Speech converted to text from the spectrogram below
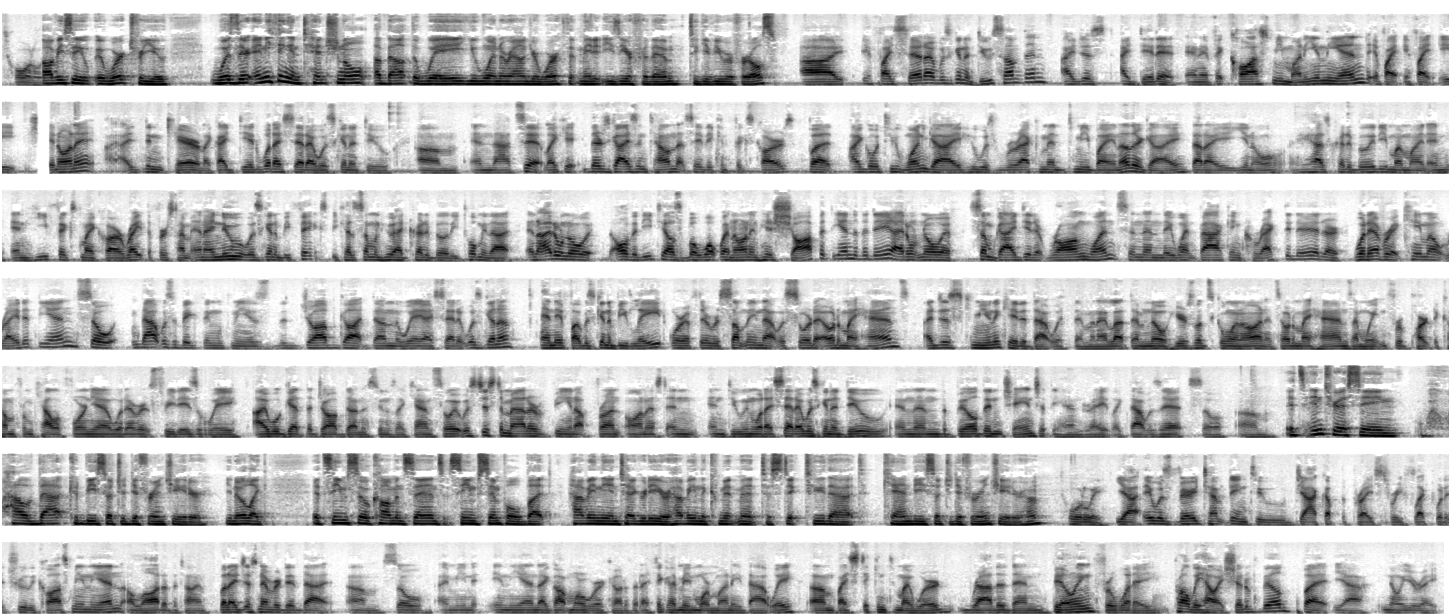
Totally. Obviously, it worked for you. Was there anything intentional about the way you went around your work that made it easier for them to give you referrals? Uh, if I said I was gonna do something, I just I did it, and if it cost me money in the end, if I if I ate shit on it, I, I didn't care. Like I did what I said I was gonna do, um, and that's it. Like it, there's guys in town that say they can fix cars, but I go to one guy who was recommended to me by another guy that I you know he has credibility in my mind, and and he fixed my car right the first time, and I knew it was gonna be fixed because someone who had credibility told me that, and I don't know all the details about what went on in his shop at the end of the day. I don't know if some guy did it wrong once and then they went back and corrected it or whatever. It came out right at the end. So that was a big thing with me is the job got done the way I said it was gonna and if I was going to be late or if there was something that was sort of out of my hands, I just communicated that with them and I let them know here's what's going on. It's out of my hands. I'm waiting for a part to come from California, whatever. It's three days away. I will get the job done as soon as I can. So it was just a matter of being upfront, honest, and and doing what I said I was going to do. And then the bill didn't change at the end, right? Like that was it. So um, it's interesting how that could be such a differentiator. You know, like it seems so common sense, it seems simple, but having the integrity or having the commitment to stick to that can be such a differentiator, huh? Totally. Yeah, it was very tempting to jack up the price to reflect what it truly cost me in the end, a lot of the time. But I just never did that. Um, so, I mean, in the end, I got more work out of it. I think I made more money that way um, by sticking to my word rather than billing for what I probably how I should have billed. But yeah, no, you're right.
